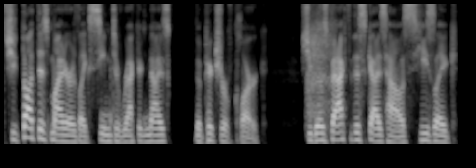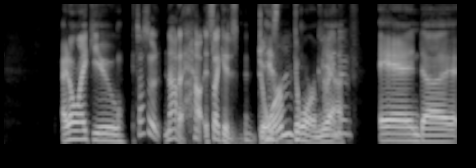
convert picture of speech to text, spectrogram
she thought this minor like seemed to recognize the picture of Clark. She goes back to this guy's house. He's like, "I don't like you." It's also not a house. It's like his His dorm. dorm, kind yeah. of? And uh,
